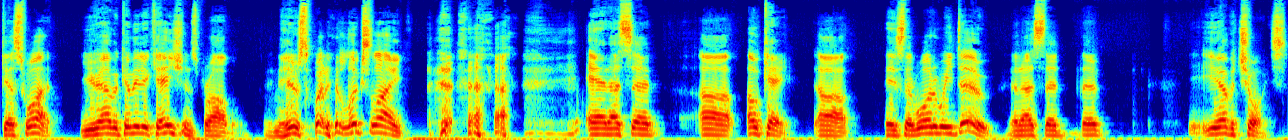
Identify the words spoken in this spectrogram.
"Guess what? You have a communications problem, and here's what it looks like." and I said, uh, "Okay." Uh, he said, "What do we do?" And I said, "You have a choice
